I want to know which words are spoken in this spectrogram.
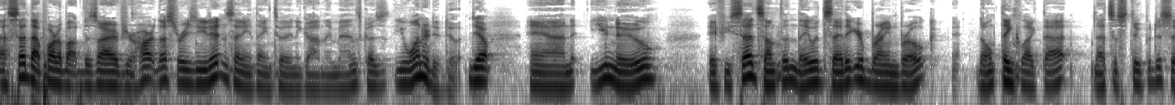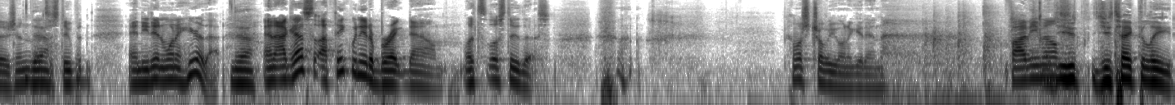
I said that part about desire of your heart. That's the reason you didn't say anything to any godly men, because you wanted to do it. Yep. and you knew if you said something, they would say that your brain broke. Don't think like that. That's a stupid decision. That's Yeah. a stupid, and you didn't want to hear that. Yeah. And I guess I think we need to break down. Let's let's do this. How much trouble you want to get in? Five emails. You you take the lead.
